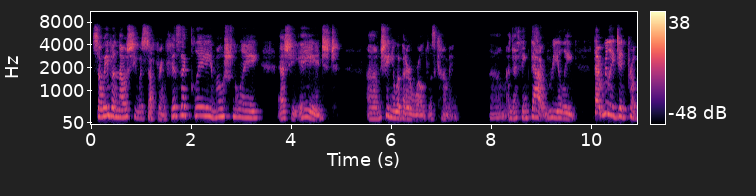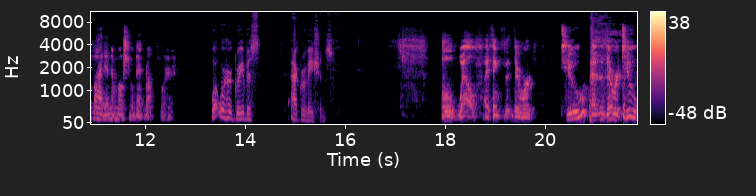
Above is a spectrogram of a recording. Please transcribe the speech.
So even though she was suffering physically, emotionally, as she aged, um, she knew a better world was coming, um, and I think that really that really did provide an emotional bedrock for her. What were her gravest aggravations? Oh well, I think that there were two? Uh, there were two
